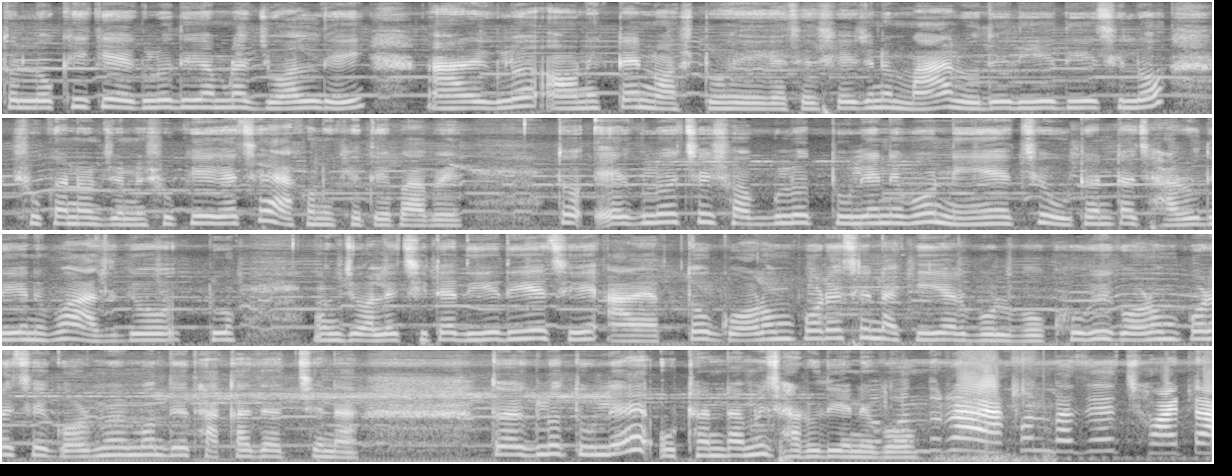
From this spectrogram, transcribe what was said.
তো লক্ষ্মীকে এগুলো দিয়ে আমরা জল দেই, আর এগুলো অনেকটাই নষ্ট হয়ে গেছে। সেই জন্য মা রোদে দিয়ে দিয়েছিল শুকানোর জন্য, শুকিয়ে গেছে, এখনও খেতে পাবে। তো এগুলো হচ্ছে সবগুলো তুলে নেব, নিয়ে হচ্ছে উঠানটা ঝাড়ু দিয়ে নেব। আজকেও একটু জলে ছিটা দিয়ে দিয়েছি, আর এত গরম পড়েছে না কি আর বলব? খুবই গরম পড়েছে, গরমের মধ্যে থাকা যাচ্ছে না। তো এগুলো তুলে উঠানটা আমি ঝাড়ু দিয়ে নেব। বন্ধুরা, এখন বাজে ছয়টা,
